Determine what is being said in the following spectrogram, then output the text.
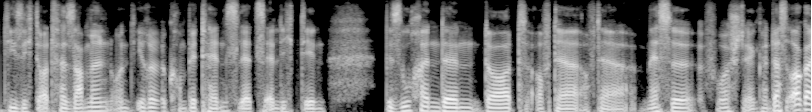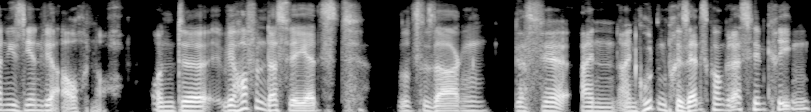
die sich dort versammeln und ihre Kompetenz letztendlich den Besuchenden dort auf der, auf der Messe vorstellen können. Das organisieren wir auch noch. Und äh, wir hoffen, dass wir jetzt sozusagen, dass wir einen, einen guten Präsenzkongress hinkriegen.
